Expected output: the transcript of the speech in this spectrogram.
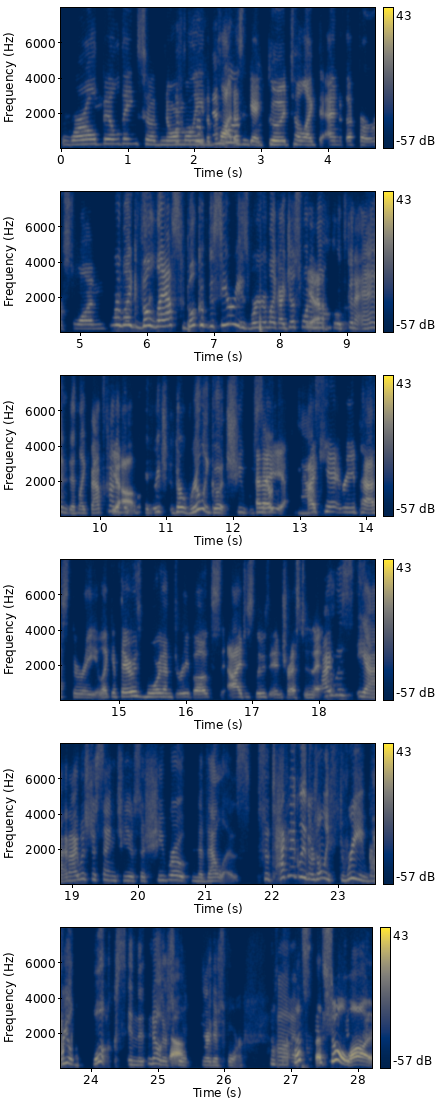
world building. So normally the plot doesn't get good till like the end of the first one. or like the last book of the series where you're like, I just want to Yeah. know how it's gonna end. And like that's kind Yeah. of the they reached. They're really good. She And Sarah I I can't read past three. Like if there is more than three books, I just lose interest in it. I was yeah, and I was just saying to you. So she wrote novellas. So technically, there's only three real books in the. No, there's Yeah. four. Sorry, there's four. Uh, that's that's still a lot.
